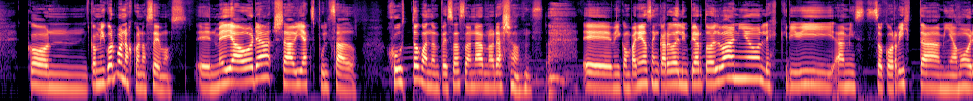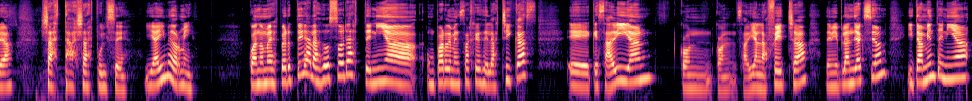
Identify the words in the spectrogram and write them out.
Con, mi cuerpo nos conocemos. En media hora ya había expulsado, justo cuando empezó a sonar Nora Jones. Eh, mi compañero se encargó de limpiar todo el baño, le escribí a mi socorrista, a mi amora, ya está, ya expulsé. Y ahí me dormí. Cuando me desperté a las dos horas tenía un par de mensajes de las chicas eh, que sabían con, sabían la fecha de mi plan de acción y también tenía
